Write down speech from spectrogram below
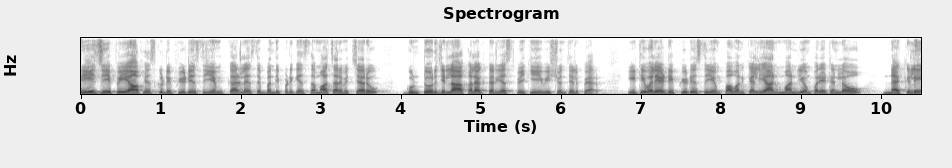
డీజీపీ ఆఫీస్కు డిప్యూటీ సీఎం కార్యాలయ సిబ్బంది ఇప్పటికే సమాచారం ఇచ్చారు. గుంటూరు జిల్లా కలెక్టర్ ఎస్పీకి ఈ విషయం తెలిపారు. ఇటీవలే డిప్యూటీ సీఎం పవన్ కళ్యాణ్ మన్యం పర్యటనలో నకిలీ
